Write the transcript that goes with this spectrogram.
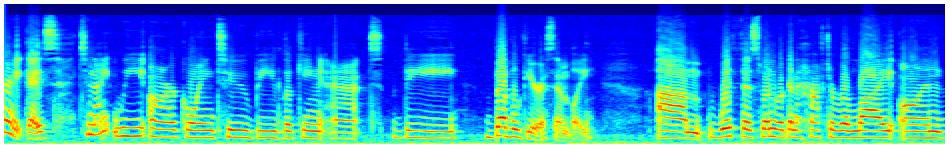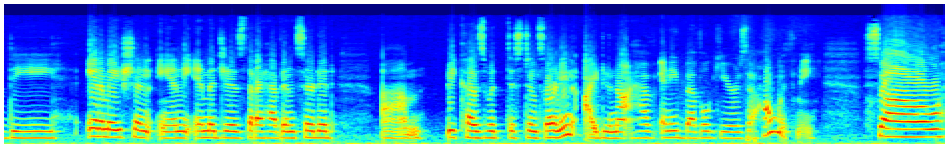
All right, guys, tonight we are going to be looking at the bevel gear assembly. Um, with this one, we're going to have to rely on the animation and the images that I have inserted um, because with distance learning, I do not have any bevel gears at home with me. So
